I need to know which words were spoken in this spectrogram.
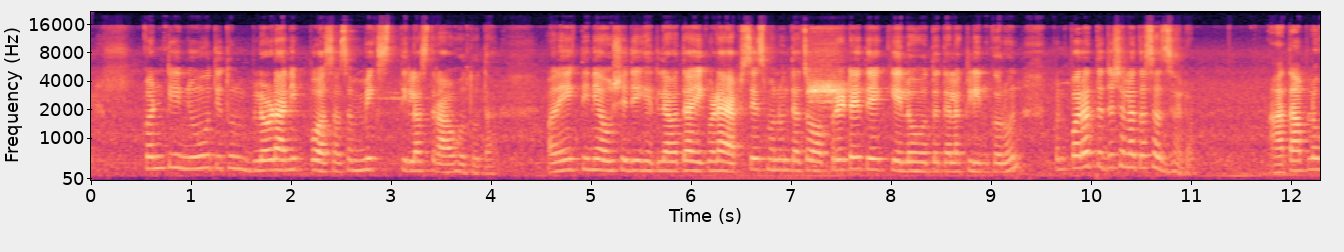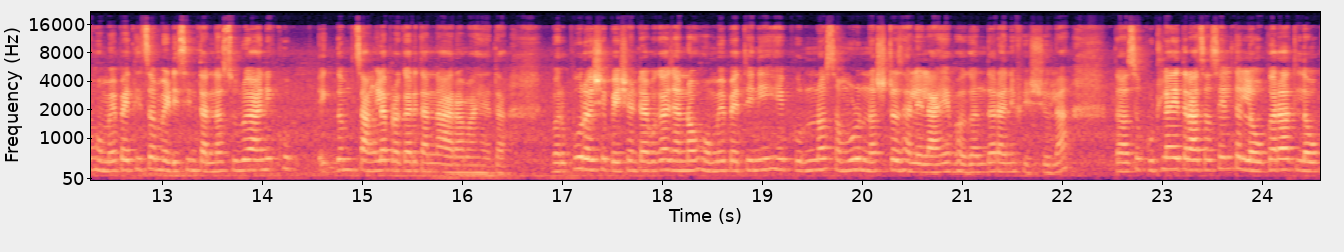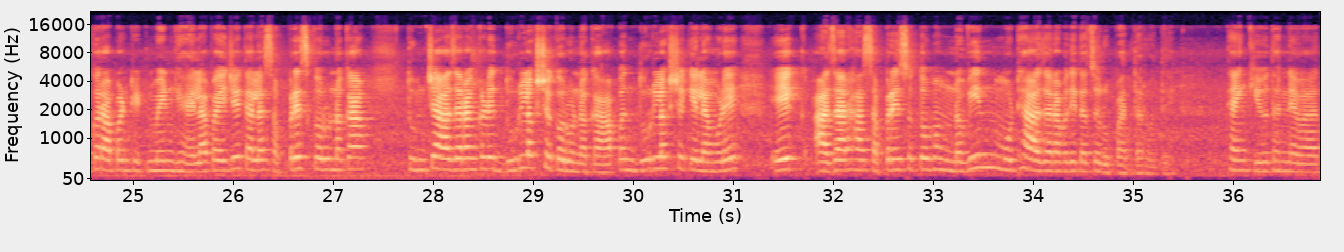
कंटिन्यू तिथून ब्लड आणि पस असं मिक्स तिला स्त्राव होत होता. अनेक तिने औषधी घेतल्या होत्या. एक वेळा ॲप्सेस म्हणून त्याचं ऑपरेटही ते केलं होतं त्याला क्लीन करून. पण परत जशाला तसंच झालं. आता आपलं होमिओपॅथीचं मेडिसिन त्यांना सुरू आहे आणि खूप एकदम चांगल्या प्रकारे त्यांना आराम आहे आता. भरपूर असे पेशंट आहे बघा ज्यांना होमिओपॅथीनी हे पूर्ण समूळ नष्ट झालेलं आहे भगंदर आणि फिश्यूला. तर असं कुठलाही त्रास असेल तर लवकरात लवकर आपण ट्रीटमेंट घ्यायला पाहिजे. त्याला सप्रेस करू नका. तुमच्या आजारांकडे दुर्लक्ष करू नका. आपण दुर्लक्ष केल्यामुळे एक आजार हा सप्रेस होतो मग नवीन मोठ्या आजारामध्ये त्याचं रूपांतर होते. थँक्यू धन्यवाद.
